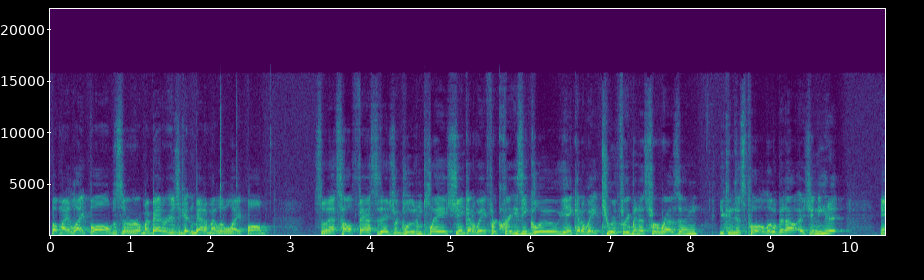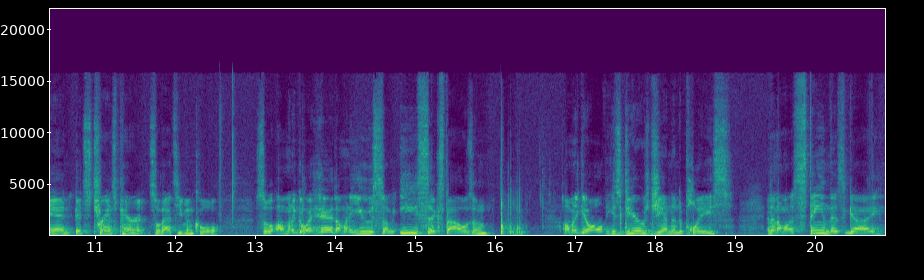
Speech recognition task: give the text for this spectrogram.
but my light bulbs or my batteries are getting bad on my little light bulb. So that's how fast it is. You're glued in place. You ain't got to wait for crazy glue. You ain't got to wait two or three minutes for resin. You can just pull a little bit out as you need it. And it's transparent. So that's even cool. So I'm going to go ahead. I'm going to use some E6000. I'm going to get all these gears jammed into place. And then I want to stain this guy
